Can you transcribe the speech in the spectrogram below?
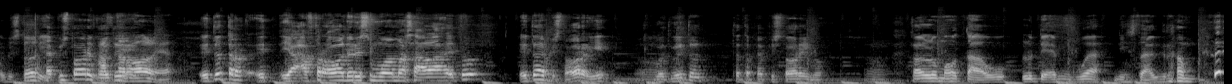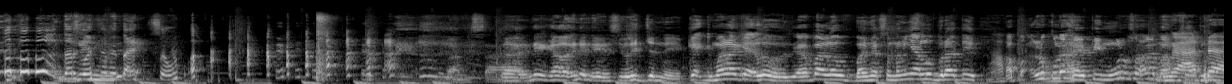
Happy story. happy story kalau itu After all ya. Itu ter it- ya after all dari semua masalah itu itu happy story. Buat gue itu tetap happy story kok. Hmm. Kalau lu mau tahu, lu DM gua di Instagram. Ntar gua ceritain semua. Bangsa. Nah, ini kalau ini nih si legend nih. Kayak gimana kayak lu? Apa lu banyak senengnya lu berarti? Ngap- Apa lu kuliah happy mulu soalnya Enggak bangsat lu. ada.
